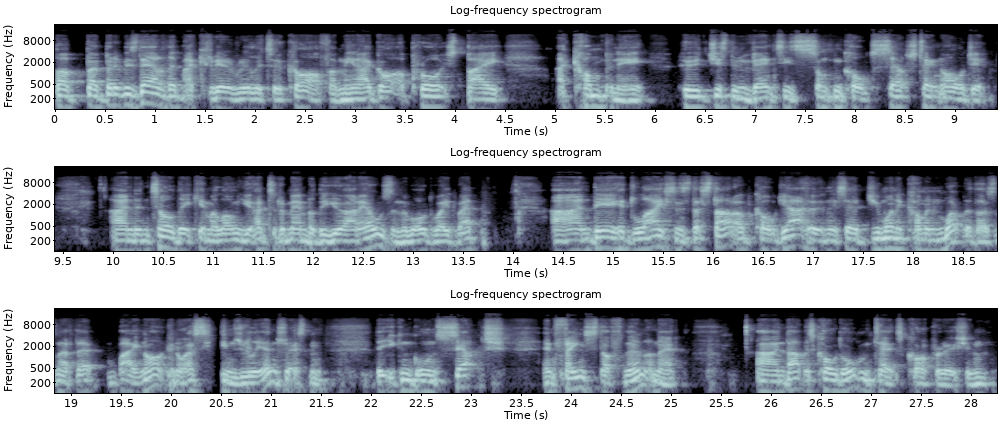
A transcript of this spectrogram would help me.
but but but it was there that my career really took off. I mean, I got approached by a company who just invented something called search technology. And until they came along, you had to remember the URLs in the World Wide Web and they had licensed a startup called Yahoo, and they said, "Do you want to come and work with us?" And I thought, "Why not? You know, that seems really interesting that you can go and search and find stuff on the internet." And that was called Open Text Corporation,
